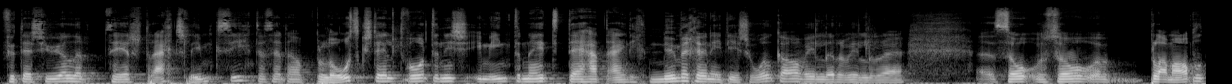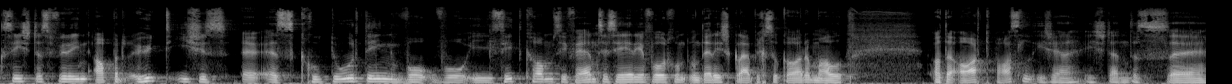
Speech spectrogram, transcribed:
für den Schüler zuerst recht schlimm gewesen, dass er da bloßgestellt worden ist im Internet. Der hat eigentlich nicht mehr in die Schule gehen, weil er, weil er äh, so, so blamabel war das für ihn. Aber heute ist es äh, ein Kulturding, wo, wo in Sitcoms, in Fernsehserien vorkommt und er ist, glaube ich, sogar einmal an der Art Basel ist er, ist dann das äh,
